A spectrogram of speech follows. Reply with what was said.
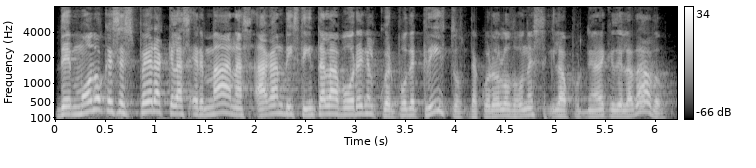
De modo que se espera que las hermanas hagan distinta labor en el cuerpo de Cristo, de acuerdo a los dones y las oportunidades que Dios le ha dado.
